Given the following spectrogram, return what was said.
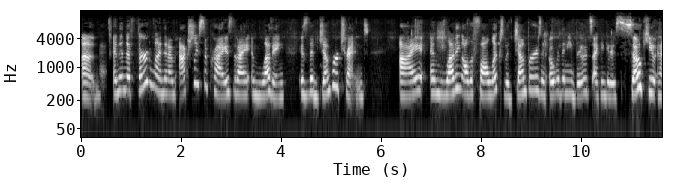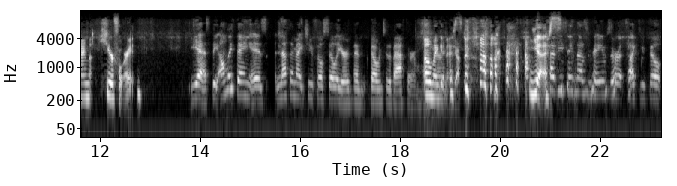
Um, and then the third one that I'm actually surprised that I am loving is the jumper trend. I am loving all the fall looks with jumpers and over the knee boots. I think it is so cute and I'm here for it. Yes, the only thing is nothing makes you feel sillier than going to the bathroom. Oh my you're in a goodness. yes. Have you seen those memes where it's like you feel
